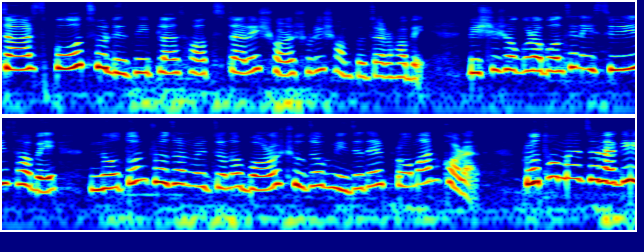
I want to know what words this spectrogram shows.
স্টার স্পোর্টস ও ডিজনি প্লাস হটস্টারে সরাসরি সম্প্রচার হবে। বিশেষজ্ঞরা বলছেন এই সিরিজ হবে নতুন প্রজন্মের জন্য বড় সুযোগ নিজেদের প্রমাণ করার। প্রথম ম্যাচের আগে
